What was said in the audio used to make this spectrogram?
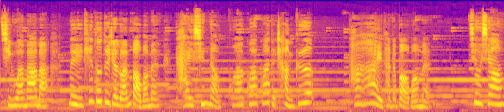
青蛙妈妈。每天都对着卵宝宝们开心的呱呱呱的唱歌，他爱他的宝宝们，就像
